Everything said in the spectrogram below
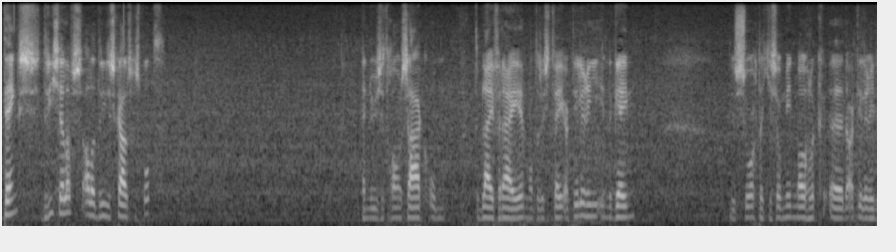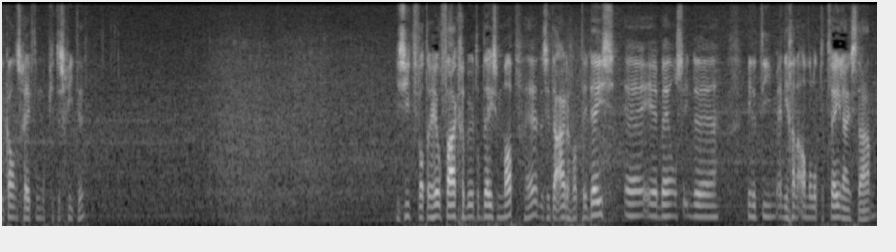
tanks, drie zelfs, alle drie de scouts gespot. En nu is het gewoon zaak om te blijven rijden, want er is twee artillerie in de game. Dus zorg dat je zo min mogelijk eh, de artillerie de kans geeft om op je te schieten. Je ziet wat er heel vaak gebeurt op deze map. Hè. Er zitten aardig wat TD's eh, eh, bij ons in, de, in het team en die gaan allemaal op de twee-lijn staan.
